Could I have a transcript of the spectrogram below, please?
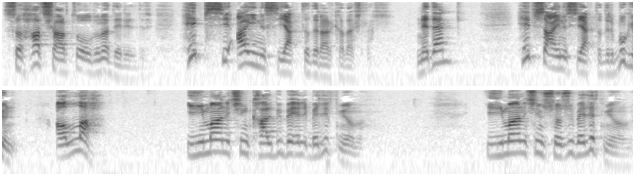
Sıhhat şartı olduğuna delildir. Hepsi aynı siyaktadır arkadaşlar. Neden? Hepsi aynı siyaktadır. Bugün Allah iman için kalbi belirtmiyor mu? İman için sözü belirtmiyor mu?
